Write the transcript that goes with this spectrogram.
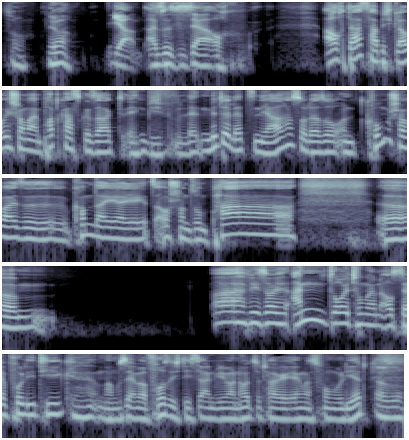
so. Ja, Ja, also es ist ja auch, Auch das habe ich, glaube ich, schon mal im Podcast gesagt, irgendwie Mitte letzten Jahres oder so. Und komischerweise kommen da ja jetzt auch schon so ein paar, ähm, ah, wie soll ich, Andeutungen aus der Politik. Man muss ja immer vorsichtig sein, wie man heutzutage irgendwas formuliert. Also,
